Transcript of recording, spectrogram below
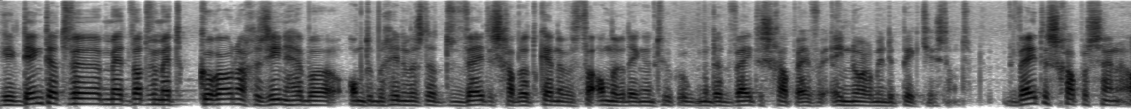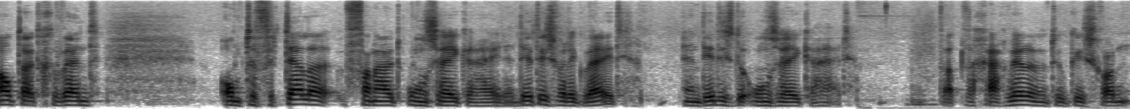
Ik denk dat we met wat we met corona gezien hebben, om te beginnen was dat wetenschap, dat kennen we van andere dingen natuurlijk ook, maar dat wetenschap even enorm in de picture stond. Wetenschappers zijn altijd gewend om te vertellen vanuit onzekerheden. Dit is wat ik weet en dit is de onzekerheid. Wat we graag willen natuurlijk is gewoon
